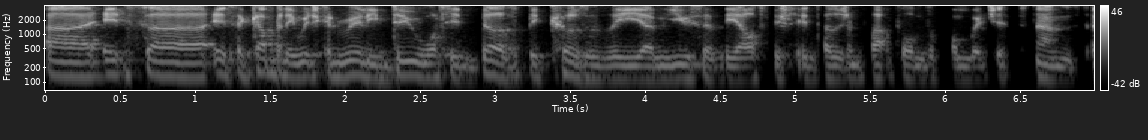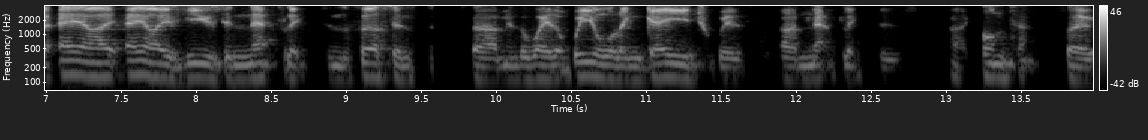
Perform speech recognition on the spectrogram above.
uh, it's uh, it's a company which can really do what it does because of the um, use of the artificially intelligent platforms upon which it stands. So AI AI is used in Netflix in the first instance um, in the way that we all engage with um, Netflix's uh, content. So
